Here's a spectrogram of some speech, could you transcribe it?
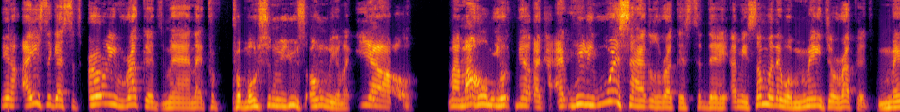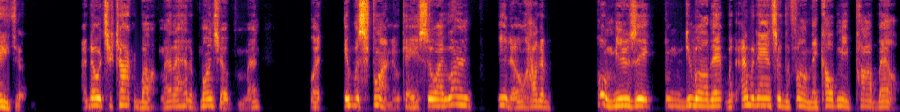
You know, I used to get such early records, man, like pro- promotional use only. I'm like, yo, my my homie hooked me up. Like, I really wish I had those records today. I mean, some of them were major records, major. I know what you're talking about, man. I had a bunch of them, man. It was fun. Okay, so I learned, you know, how to pull music, do all that. But I would answer the phone. They called me Pa Bell.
